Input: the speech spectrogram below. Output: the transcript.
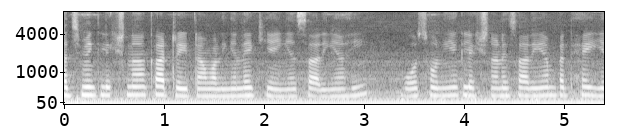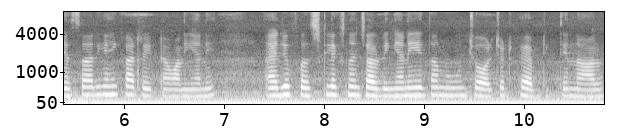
ਅੱਜ ਮੈਂ ਕਲੈਕਸ਼ਨਾਂ ਘੱਟ ਰੇਟਾਂ ਵਾਲੀਆਂ ਲੈ ਕੇ ਆਈਆਂ ਸਾਰੀਆਂ ਹੀ। ਬਹੁਤ ਸੋਹਣੀਆਂ ਕਲੈਕਸ਼ਨਾਂ ਨੇ ਸਾਰੀਆਂ ਬਟ ਹੈਗੀਆਂ ਸਾਰੀਆਂ ਹੀ ਘੱਟ ਰੇਟਾਂ ਵਾਲੀਆਂ ਨੇ। ਇਹ ਜੋ ਫਰਸਟ ਕਲੈਕਸ਼ਨਾਂ ਚੱਲ ਰਹੀਆਂ ਨੇ, ਇਹ ਤੁਹਾਨੂੰ ਜਾਰਜਟ ਫੈਬਰਿਕ ਦੇ ਨਾਲ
